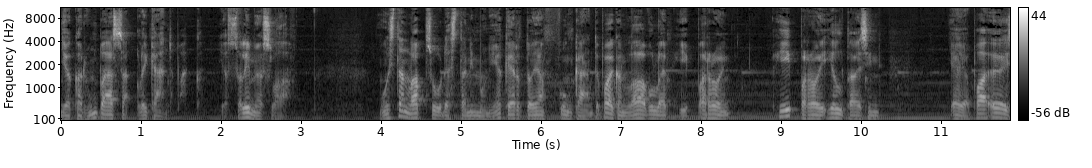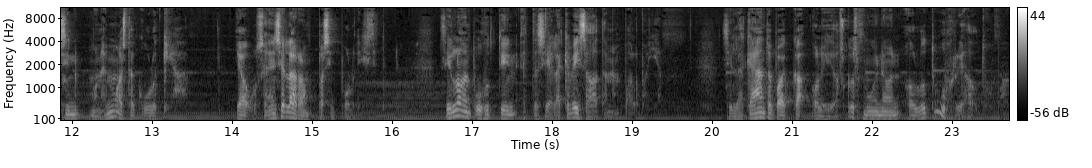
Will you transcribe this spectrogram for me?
ja kadun päässä oli kääntöpaikka, jossa oli myös laavu. Muistan lapsuudestani monia kertoja, kun kääntöpaikan laavulle hiipparoin, hiipparoi iltaisin ja jopa öisin monenmoista kulkijaa. Ja usein siellä ramppasi poliisit. Silloin puhuttiin, että siellä kävi saatanan palvojia. Sillä kääntöpaikka oli joskus muinoin ollut uhrihautuumaa.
